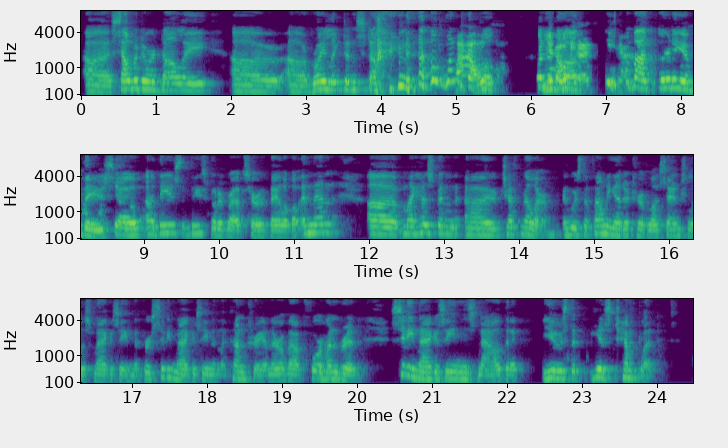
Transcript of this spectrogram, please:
uh, Salvador Dali, Roy Lichtenstein. wonderful. Wow. Wonderful. Yeah, okay. Yeah. About 30 of these. So these these photographs are available. And then uh, my husband, uh, Jeff Miller, who was the founding editor of Los Angeles Magazine, the first city magazine in the country, and there are about 400 city magazines now that use the, his template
